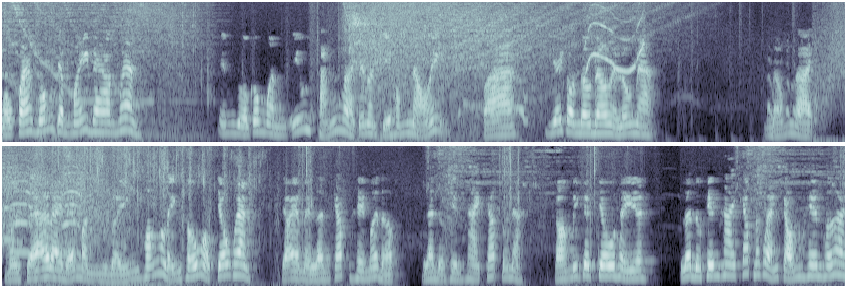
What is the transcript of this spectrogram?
một phát, bốn trăm mấy đam á. Em rùa của mình yếu sẵn rồi, cho nên chị không nổi. Và với con đơn đơn này luôn nè. Đúng rồi mình sẽ ở đây để mình luyện, huấn luyện thú một chút ha. Cho em này lên cấp thêm mới được. Lên được thêm hai cấp nữa nè. Còn pikachu thì lên được thêm hai cấp nữa các bạn, cộng thêm thử thôi.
